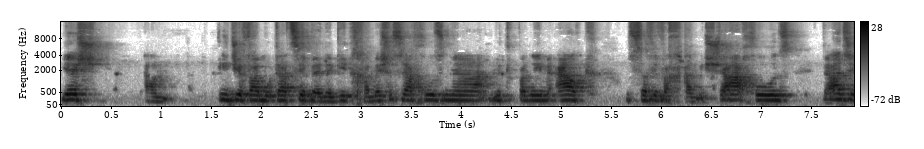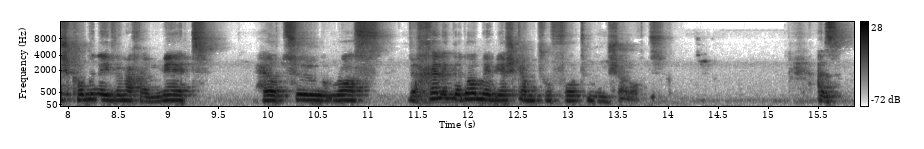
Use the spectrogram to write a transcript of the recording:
יש um, EGFR מוטציה בנגיד 15% מהמטופלים, אלק הוא סביב החמישה אחוז, ואז יש כל מיני דברים אחרים, מת, הר2, רוס, וחלק גדול מהם יש גם תרופות מאושרות. אז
